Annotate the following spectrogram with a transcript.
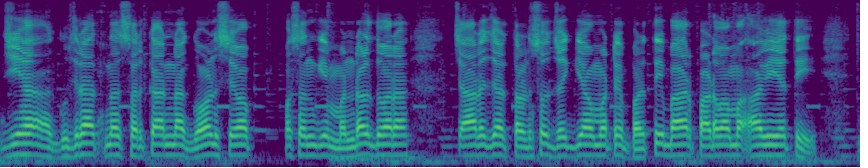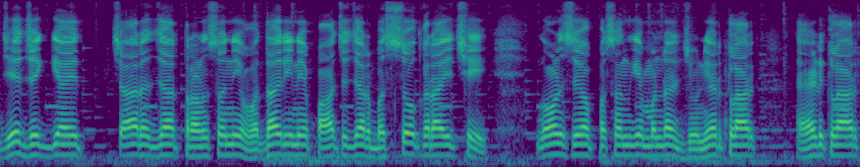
જી હા, ગુજરાતના સરકારના ગૌણ સેવા પસંદગી મંડળ દ્વારા ચાર હજાર ત્રણસો જગ્યાઓ માટે ભરતી બહાર પાડવામાં આવી હતી. જે જગ્યાએ ચાર હજાર ત્રણસોની વધારીને પાંચ હજાર બસો કરાઈ છે. ગૌણ સેવા પસંદગી મંડળ junior clerk, head clerk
